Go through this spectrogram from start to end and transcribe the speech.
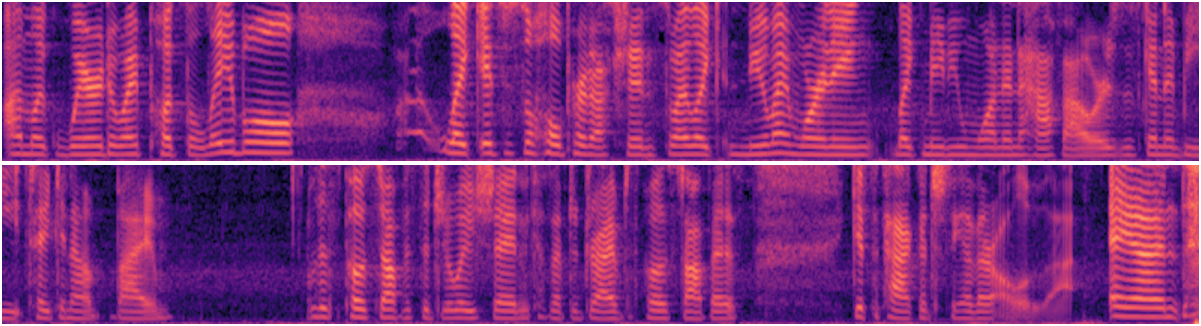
I'm like, where do I put the label? Like, it's just a whole production. So I like knew my morning, like maybe one and a half hours, is going to be taken up by this post office situation because I have to drive to the post office, get the package together, all of that. And.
